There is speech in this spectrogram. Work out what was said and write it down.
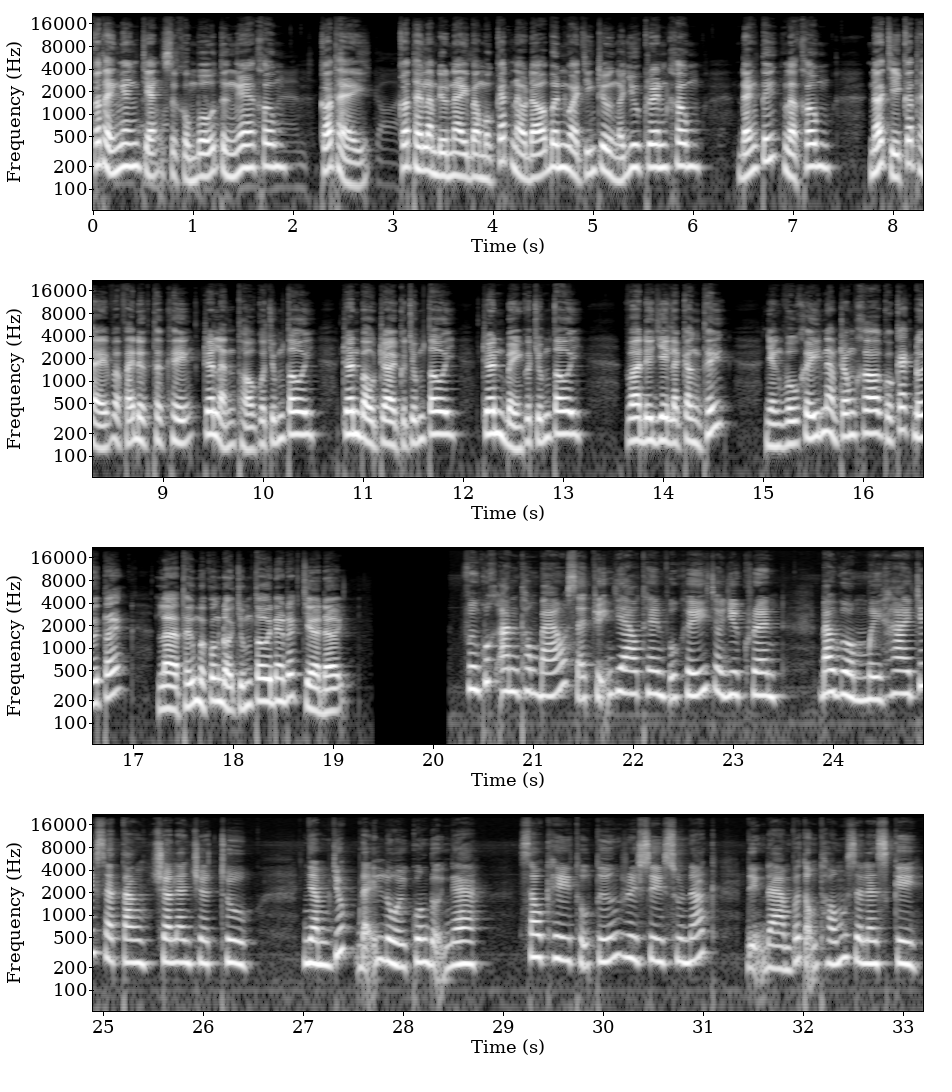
Có thể ngăn chặn sự khủng bố từ Nga không? Có thể. Có thể làm điều này bằng một cách nào đó bên ngoài chiến trường ở Ukraine không? Đáng tiếc là không. Nó chỉ có thể và phải được thực hiện trên lãnh thổ của chúng tôi, trên bầu trời của chúng tôi, trên biển của chúng tôi. Và điều gì là cần thiết? Những vũ khí nằm trong kho của các đối tác là thứ mà quân đội chúng tôi đang rất chờ đợi. Vương quốc Anh thông báo sẽ chuyển giao thêm vũ khí cho Ukraine, bao gồm 12 chiếc xe tăng Challenger 2, nhằm giúp đẩy lùi quân đội Nga, sau khi Thủ tướng Rishi Sunak điện đàm với Tổng thống Zelensky.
